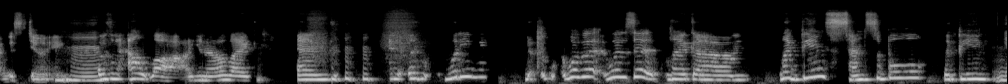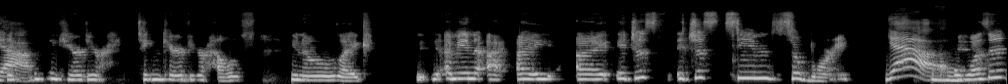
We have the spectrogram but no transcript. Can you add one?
I was doing. I Mhm. was an outlaw, you know, like, and and, like, what do you mean? What wa- what is it like? Um, like being sensible, like being like, Yeah. taking care of your taking care of your health. You know, like, I mean, I, I, I, it just, it just seemed so boring. yeah It wasn't,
